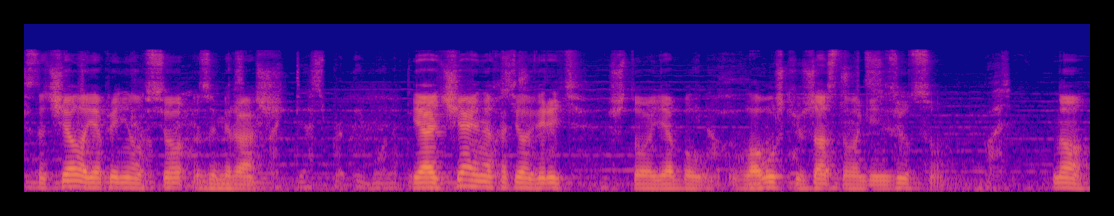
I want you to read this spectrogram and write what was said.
Сначала я принял все за мираж. Я отчаянно хотел верить, что я был в ловушке ужасного гензюцу. Но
